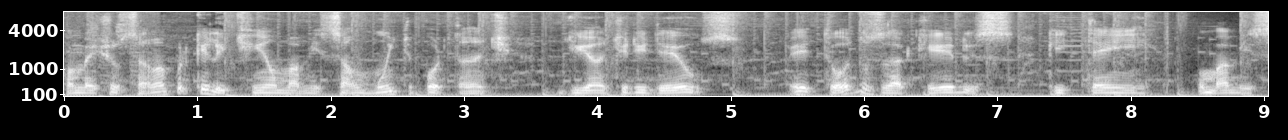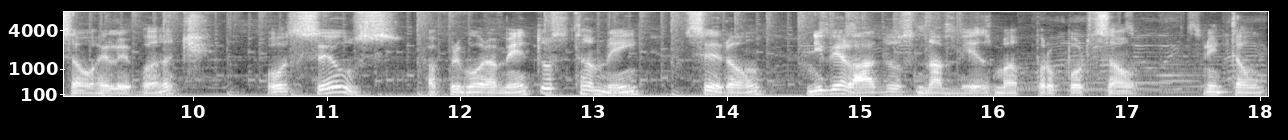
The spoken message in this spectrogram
com Meixo Sama porque ele tinha uma missão muito importante diante de Deus. E todos aqueles que têm uma missão relevante, os seus aprimoramentos também serão nivelados na mesma proporção. Então,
